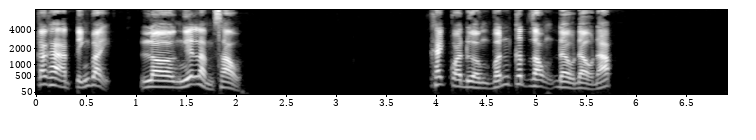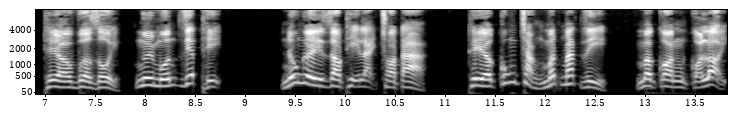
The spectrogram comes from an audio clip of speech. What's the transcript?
Các hạ tính vậy L nghĩa làm sao? Khách qua đường vẫn cất giọng đều đều đáp. Thì vừa rồi, ngươi muốn giết thị. Nếu ngươi giao thị lại cho ta, thì cũng chẳng mất mát gì mà còn có lợi.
